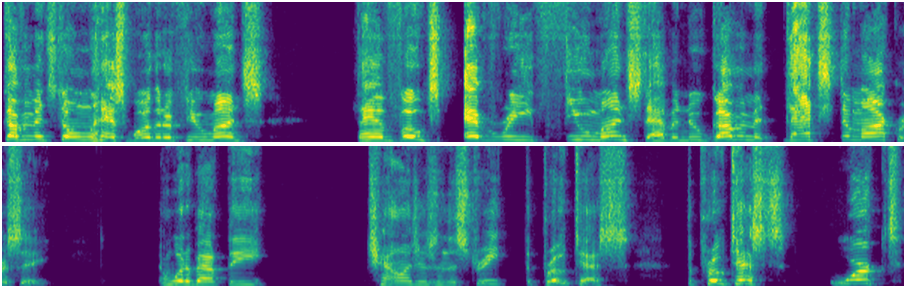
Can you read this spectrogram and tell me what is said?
Governments don't last more than a few months. They have votes every few months to have a new government. That's democracy. And what about the challenges in the street, the protests. The protests worked.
